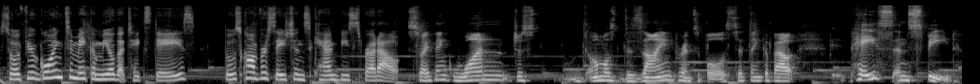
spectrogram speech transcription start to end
So if you're going to make a meal that takes days, those conversations can be spread out. So I think one just almost design principle is to think about pace and speed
